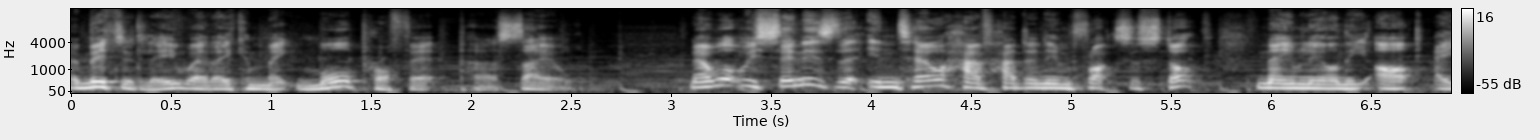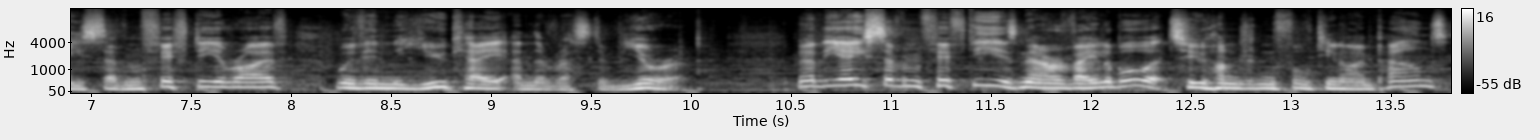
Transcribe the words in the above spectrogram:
admittedly where they can make more profit per sale. Now what we've seen is that Intel have had an influx of stock, namely on the Arc A750 arrive within the UK and the rest of Europe. Now the A750 is now available at £249,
